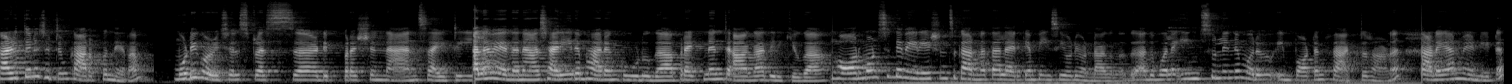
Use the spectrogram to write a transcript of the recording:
കഴുത്തിനു ചുറ്റും കറുപ്പ് നിറം മുടി കൊഴിച്ചൽ സ്ട്രെസ് ഡിപ്രഷൻ ആൻസൈറ്റി തലവേദന ശരീരഭാരം കൂടുക പ്രഗ്നന്റ് ആകാതിരിക്കുക. ഹോർമോൺസിന്റെ വേരിയേഷൻസ് കാരണത്താലായിരിക്കാം പി സി ഒ ഡി ഉണ്ടാകുന്നത്. അതുപോലെ ഇൻസുലിനും ഒരു ഇമ്പോർട്ടന്റ് ഫാക്ടറാണ് തടയാൻ വേണ്ടിയിട്ട്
